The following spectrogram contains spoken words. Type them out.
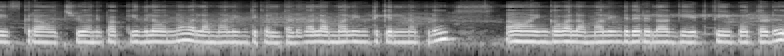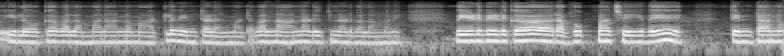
తీసుకురావచ్చు అని పక్క ఇదిలో ఉన్న వాళ్ళ అమ్మాళ్ళ ఇంటికి వెళ్తాడు. వాళ్ళ అమ్మాళ్ళ ఇంటికి వెళ్ళినప్పుడు ఇంకా వాళ్ళ అమ్మాళ్ళ ఇంటి దగ్గర ఇలా గేట్ తీయిపోతాడు ఈలోగా వాళ్ళ అమ్మ నాన్న మాటలు వింటాడు అనమాట వాళ్ళ నాన్న అడుగుతున్నాడు వాళ్ళ అమ్మని వేడివేడిగా రవ్వ ఉప్మా చేయవే తింటాను.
